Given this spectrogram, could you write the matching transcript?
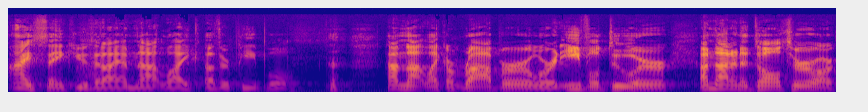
I thank you that I am not like other people. I'm not like a robber or an evildoer. I'm not an adulterer or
